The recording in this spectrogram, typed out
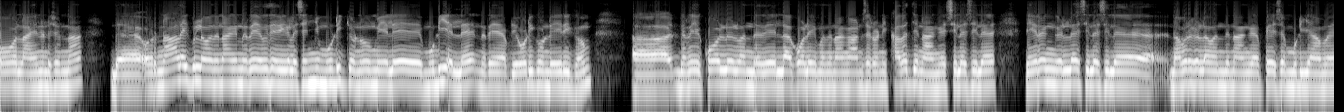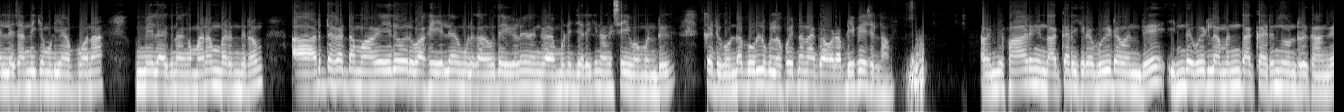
போகலாம். என்னென்னு சொன்னால் இந்த ஒரு நாளைக்குள்ளே வந்து நாங்கள் நிறைய உதவிகளை செஞ்சு முடிக்கணும். மேலே முடியலை. நிறைய அப்படி ஓடிக்கொண்டே இருக்கும். நிறைய கோள்கள் வந்தது. எல்லா கோளையும் வந்து நாங்கள் ஆன்சர் பண்ணி கதைச்சினாங்க. சில சில நேரங்களில் சில சில நபர்களை வந்து நாங்கள் பேச முடியாமல் இல்லை சந்திக்க முடியாமல் போனால் உண்மையில் அதுக்கு நாங்கள் மனம் மறந்துடும். அடுத்த கட்டமாக ஏதோ ஒரு வகையில் உங்களுக்கான உதவிகளை நாங்கள் முடிஞ்ச வரைக்கும் நாங்கள் செய்வோம் என்று கேட்டுக்கொண்டு அப்போ உள்ளுக்குள்ளே போயிட்டு அந்த அக்காவோட அப்படியே பேசலாம். அவங்க பாருங்க இந்த அக்கா இருக்கிற வீடை வந்து இந்த வீட்டில் வந்து இந்த அக்கா இருந்து கொண்டு இருக்காங்க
